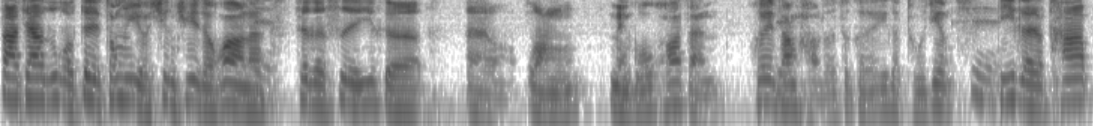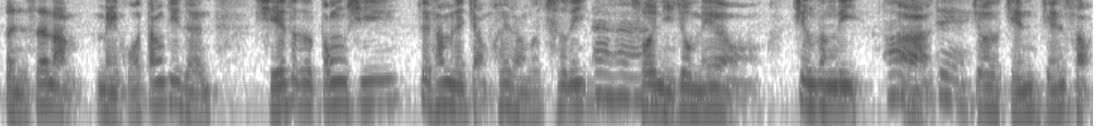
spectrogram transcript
大家如果对中医有兴趣的话呢，这个是一个呃往美国发展非常好的这个一个途径。是，第一个，它本身啊，美国当地人学这个东西对他们来讲非常的吃力，所以你就没有。竞争力啊，对，就减减少，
